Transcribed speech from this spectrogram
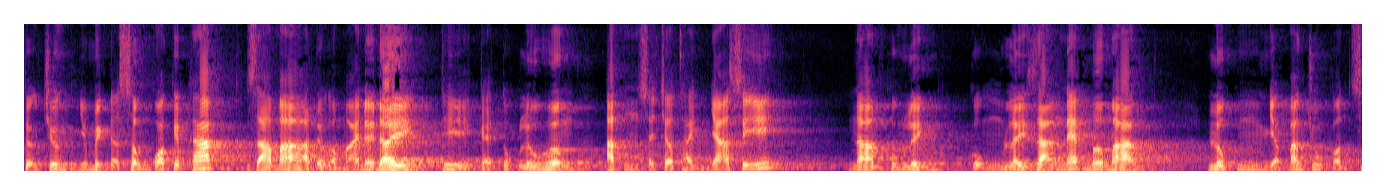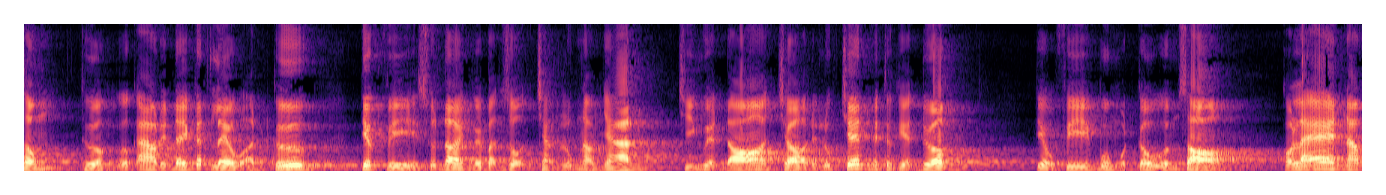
Tưởng chừng như mình đã sống qua kiếp khác, Giá mà được ở mãi nơi đây, Thì kẻ tục lưu hương ắt sẽ trở thành nhã sĩ. Nam Cung Linh cũng lây dáng nét mơ màng. Lúc nhậm bang chủ còn sống, Thường ước ao đến đây cất lều ẩn cư, Tiếc vì suốt đời người bận rộn chẳng lúc nào nhàn, Chí nguyện đó chờ đến lúc chết mới thực hiện được. Tiểu Phi buông một câu ướm sò có lẽ Nam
